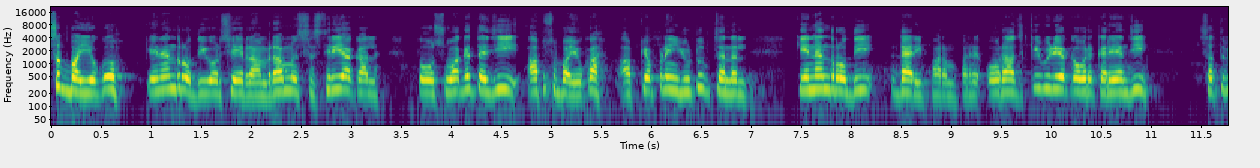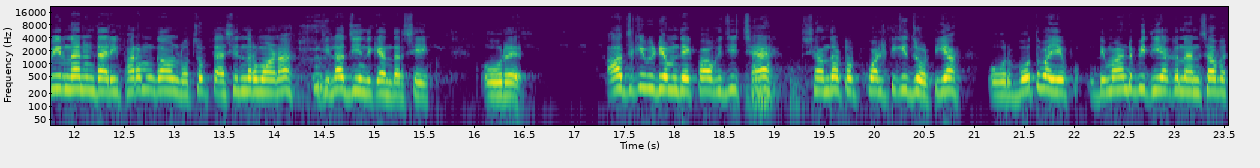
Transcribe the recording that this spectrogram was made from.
सब भाइयों को केनेन्द्र रोधी और से राम राम, सस्त्री तो स्वागत है जी आप सब भाइयों का, आपके अपने यूट्यूब चैनल केनेन्द्र रोधी डेयरी फार्म पर। है और आज की वीडियो कवर करें जी सतवीर नैन डेयरी फार्म गाँव लोचप तहसील नरवाना जिला जींद के अंदर से। और आज की वीडियो में देख पाओगे जी छः शानदार टॉप क्वालिटी की जोटियाँ, और बहुत भाई डिमांड भी थी अगर नैन साहब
